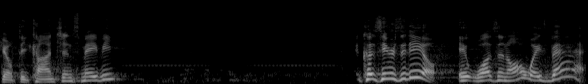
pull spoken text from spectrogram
Guilty conscience, maybe? Because here's the deal it wasn't always bad.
